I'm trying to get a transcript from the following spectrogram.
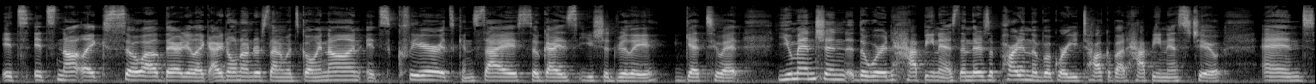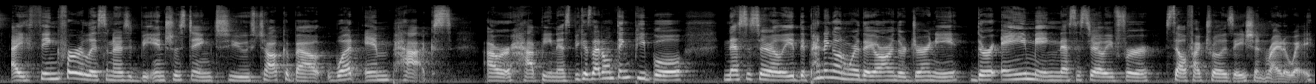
it's it's not like so out there. You're like, I don't understand what's going on. It's clear, it's concise. So guys, you should really get to it. You mentioned the word happiness, and there's a part in the book where you talk about happiness too. And I think for our listeners, it'd be interesting to talk about what impacts our happiness because I don't think people necessarily, depending on where they are in their journey, they're aiming necessarily for self actualization right away.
